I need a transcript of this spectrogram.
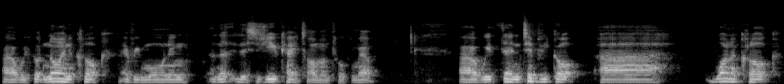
Uh, we've got nine o'clock every morning, and this is UK time I'm talking about. Uh, we've then typically got uh, one o'clock,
